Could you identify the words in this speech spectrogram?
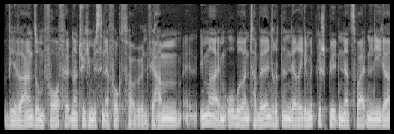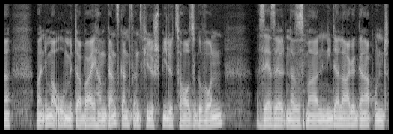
wir waren so im Vorfeld natürlich ein bisschen erfolgsverwöhnt. Wir haben immer im oberen Tabellendrittel in der Regel mitgespielt in der zweiten Liga, waren immer oben mit dabei, haben ganz, ganz, ganz viele Spiele zu Hause gewonnen. Sehr selten, dass es mal eine Niederlage gab und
